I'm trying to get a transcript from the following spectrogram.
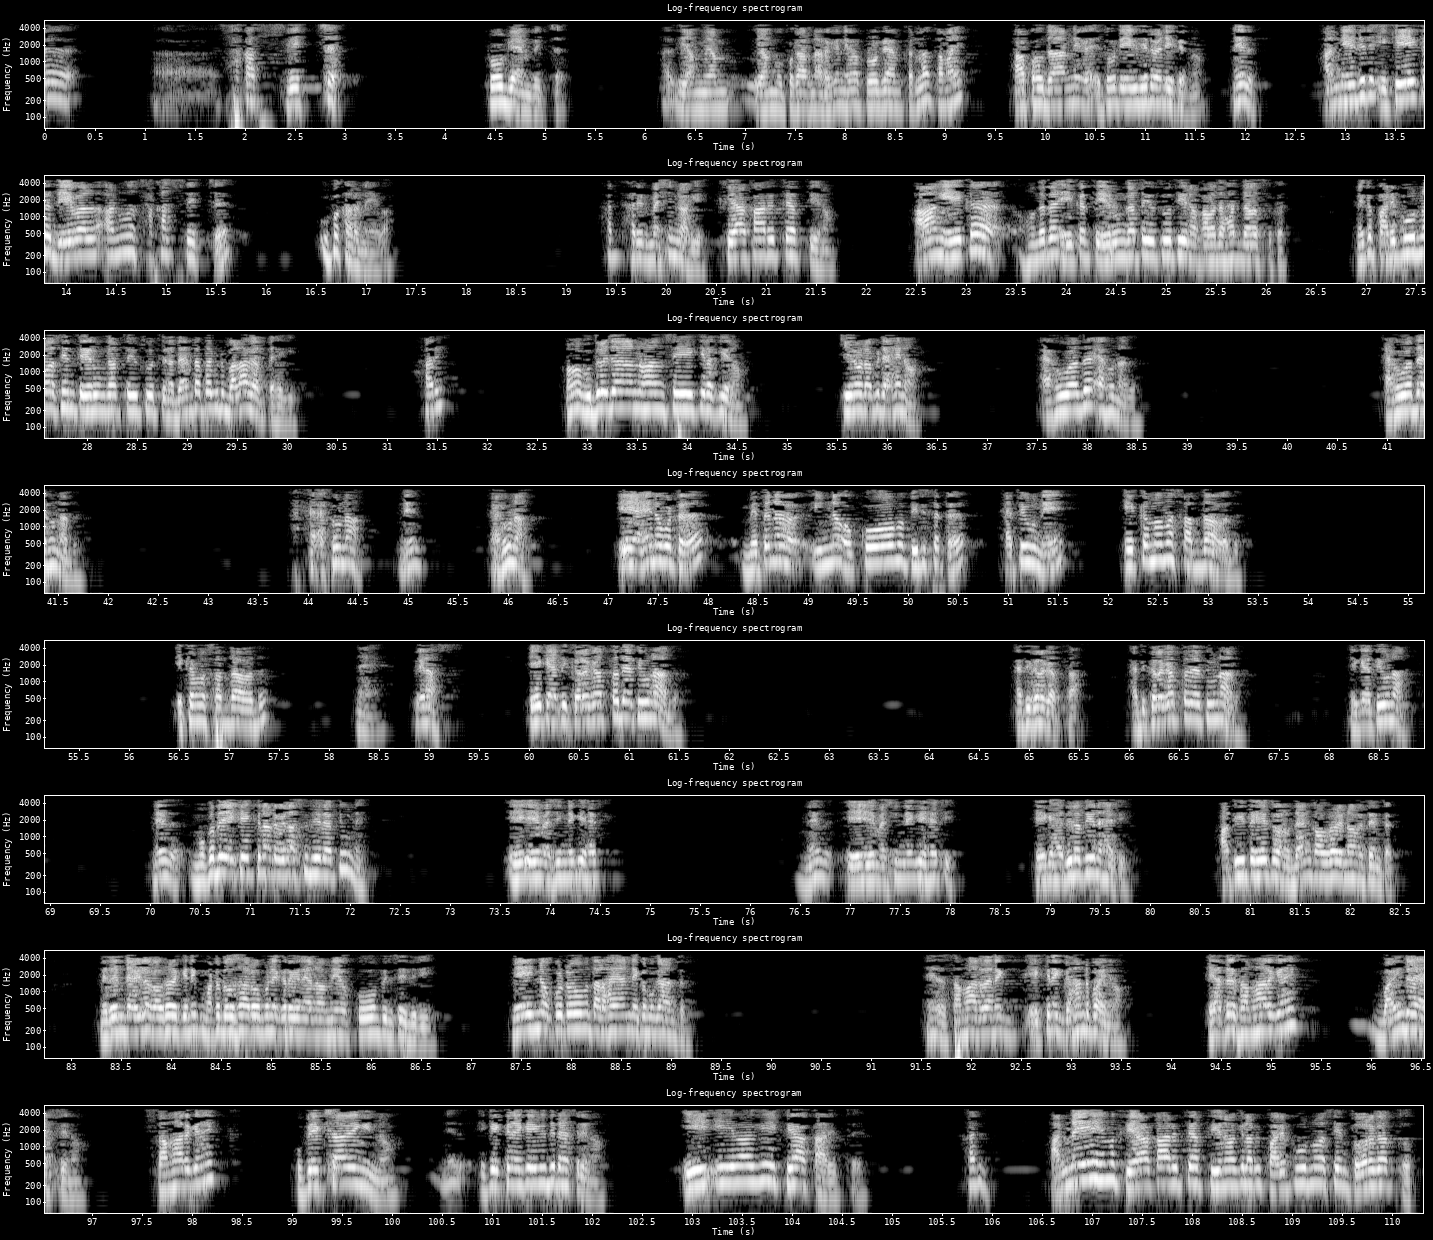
සකස් වෙච්ච ප්‍රෝග්‍රෑම් වෙච්ච යම් යම් යම් උපකරණ අරගෙන ඒවා ප්‍රෝග්‍රෑම් කරලා තමයි ආපහු දාන්නේ එතකොට ඒ විදිහට වැඩේ කරනවා නේද අන්න ඒ විදිහට එක එක දේවල් අනුව සකස් වෙච්ච උපකරණ ඒවා හරියට මැෂින් වගේ ක්‍රියාකාරීත්වයක් තියෙනවා ආන් ඒක හොඳට ඒක තේරුම් ගත යුතුව තියෙනවා කවදාහත් දවසක. මේක පරිපූර්ණ වශයෙන් තේරුම් ගත යුතුව තියෙනවා. දැන්ටත් අපිට බලාගත්ත හැකි. හරි? මම බුදුරජාණන් වහන්සේ කියලා කියනවා. කියනකොට අපිට ඇහෙනවා. ඇහුවද ඇහුණද? ඇහුවද ඇහුණද? ඇහුණා නේද? ඇහුණා. ඒ ඇහෙනකොට මෙතන ඉන්න ඔක්කොම පිරිසට ඇති උනේ එකමම ශ්‍රද්ධාවද? එකම ශ්‍රද්ධාවද? නෑ. වෙනස්. ඒක ඇති කරගත්තද ඇති වුණාද? ඇති කරගත්තා. ඇති කරගත්තද ඇති වුණාද? ඒක ඇති වුණා. නේද? මොකද එක එක්කෙනාට වෙනස් විදිහට ඇති උනේ. ඒ ඒ මැෂින් එකේ හැටි. නේද? ඒ ඒ මැෂින් එකේ හැටි. ඒක හැදිලා තියෙන හැටි. අතීත හේතු වෙනවා. දැන් කවුරු හරි එනවා මෙතෙන්ට. මෙතෙන්ට ඇවිල්ලා කවුරු හරි කෙනෙක් මට දෝෂාරෝපණය කරගෙන යනවා මේ ඔක්කොම පිරිස ඉදිරියේ. මේ ඉන්න ඔකොටම තරහ යන්නේ එකම ගානට. නේද? සමහර දෙනෙක් එක්කෙනෙක් ගහන්න පයින්නවා. ඒ අතරේ සමහර කෙනෙක් බයින්ද ලෑස් වෙනවා. සමහර කෙනෙක් උපේක්ෂාවෙන් ඉන්නවා. නේද? එක එක්කෙනෙක් එක එක විදිහට හැසිරෙනවා. ඒ ඒ වගේ ක්‍රියාකාරීත්වය. හරි. අන්න ඒ එහෙම ක්‍රියාකාරීත්වයක් තියෙනවා කියලා අපි පරිපූර්ණ වශයෙන් තෝරගත්තොත්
